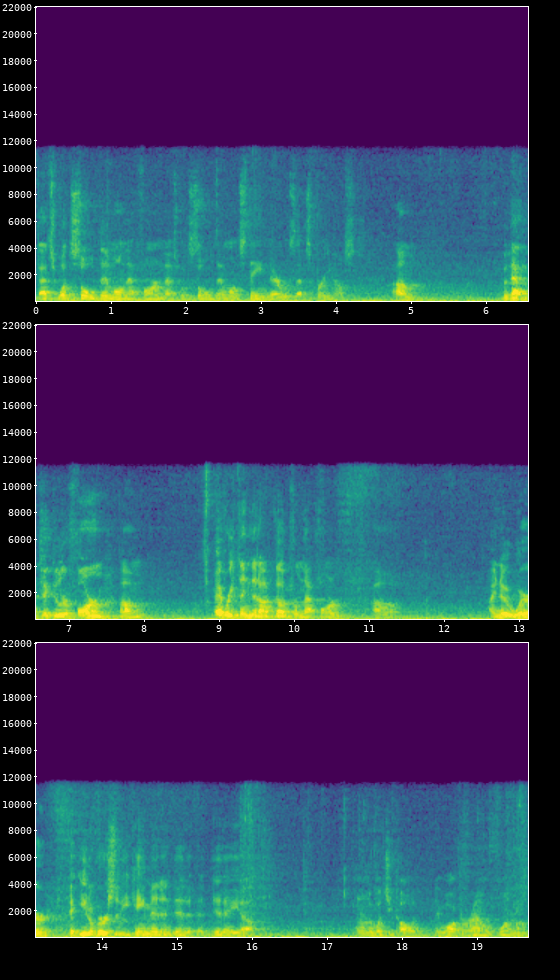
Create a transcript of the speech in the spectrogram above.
that's what sold them on that farm. That's what sold them on staying there was that spring house. Um, but that particular farm, um, everything that I've dug from that farm, uh, I know where Pitt University came in and did a, did a uh, I don't know what you call it. They walked around with one of these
